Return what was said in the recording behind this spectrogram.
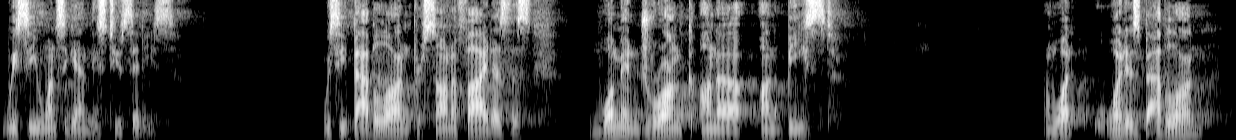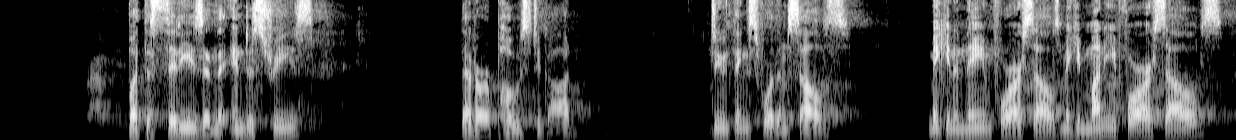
we see once again these two cities. We see Babylon personified as this woman drunk on a, on a beast. And what, what is Babylon? But the cities and the industries that are opposed to God, doing things for themselves, making a name for ourselves, making money for ourselves,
